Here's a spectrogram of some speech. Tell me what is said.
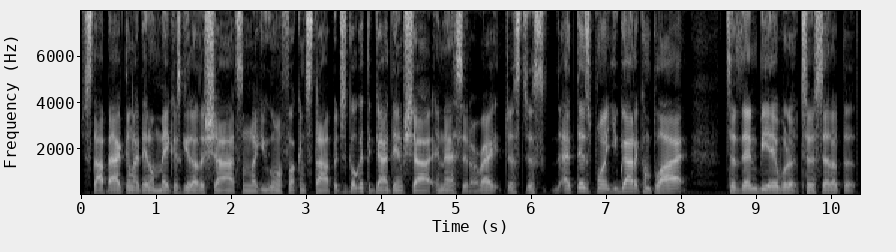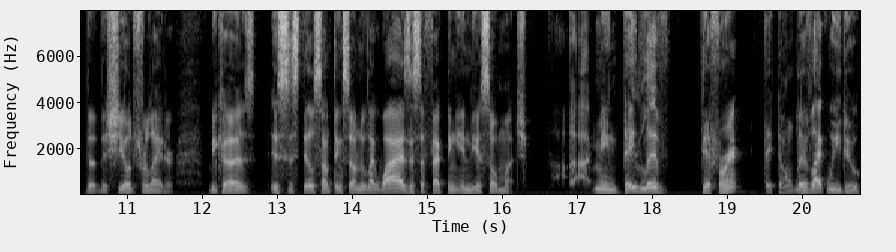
Stop acting like they don't make us get other shots and like you gonna fucking stop it. Just go get the goddamn shot, and that's it. All right. Just, just at this point, you gotta comply to then be able to to set up the the, the shield for later, because this is still something so new. Like, why is this affecting India so much? I mean, they live different. They don't live like we do.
